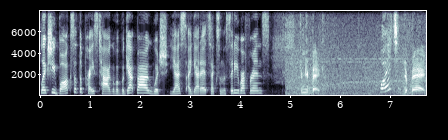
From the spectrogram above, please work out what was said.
like she balks at the price tag of a baguette bag, which, yes, I get it, Sex in the City reference. Give me your bag. What? Your bag.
